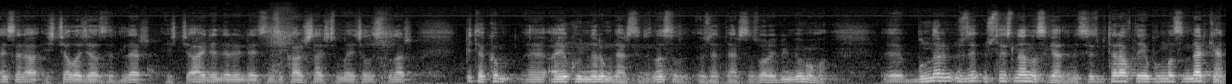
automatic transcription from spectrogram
Mesela işçi alacağız dediler, işçi aileleriyle sizi karşılaştırmaya çalıştılar. Bir takım e, ayak oyunları mı dersiniz, nasıl özetlersiniz orayı bilmiyorum ama e, bunların üstesinden nasıl geldiniz? Siz bir tarafta yapılmasın derken,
